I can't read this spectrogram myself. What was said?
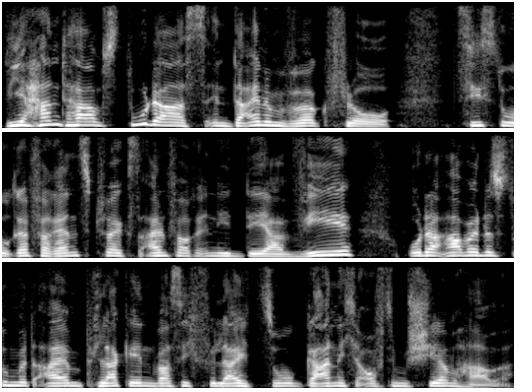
Wie handhabst du das in deinem Workflow? Ziehst du Referenztracks einfach in die DAW oder arbeitest du mit einem Plugin, was ich vielleicht so gar nicht auf dem Schirm habe?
